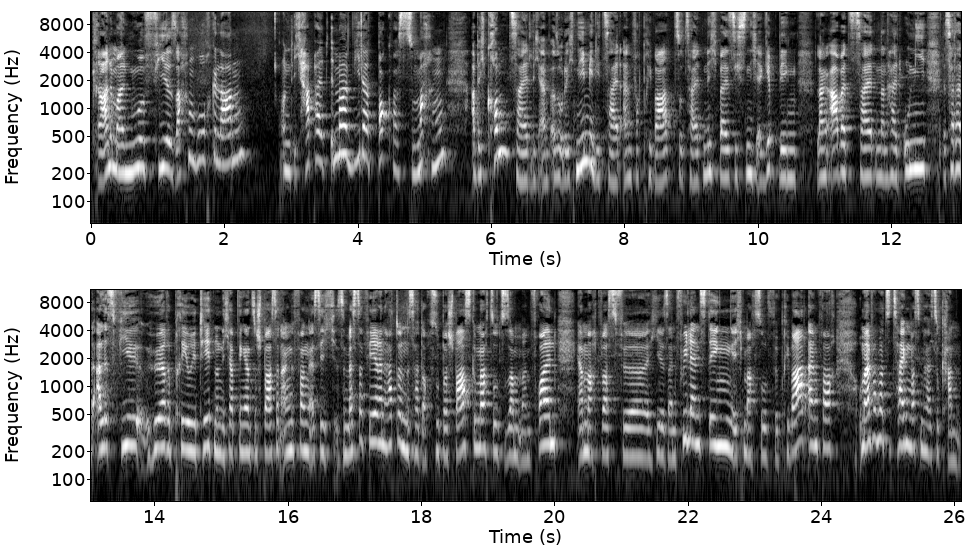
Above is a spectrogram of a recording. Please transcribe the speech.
gerade mal nur vier Sachen hochgeladen und ich habe halt immer wieder Bock, was zu machen, aber ich komme zeitlich einfach, also oder ich nehme mir die Zeit einfach privat zur Zeit nicht, weil es sich nicht ergibt wegen langen Arbeitszeiten, dann halt Uni. Das hat halt alles viel höhere Prioritäten und ich habe den ganzen Spaß dann angefangen, als ich Semesterferien hatte und es hat auch super Spaß gemacht, so zusammen mit meinem Freund. Er macht was für hier sein Freelance-Ding, ich mache so für privat einfach, um einfach mal zu zeigen, was man halt so kann.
